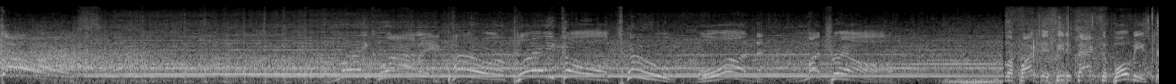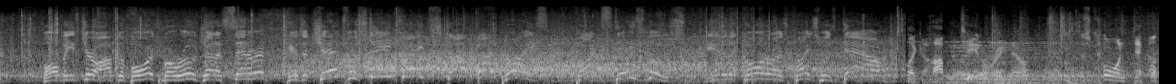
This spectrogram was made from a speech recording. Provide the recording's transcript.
scores! Mike Reilly, power play goal, 2-1, Montreal. The puck, they feed it back to Bouwmeester. Bouwmeester off the boards, Maroon trying to center it. Here's a chance for Steen, great stop by Price. Puck stays loose into the corner as Price was down. It's like a hot potato right now. Just going down.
